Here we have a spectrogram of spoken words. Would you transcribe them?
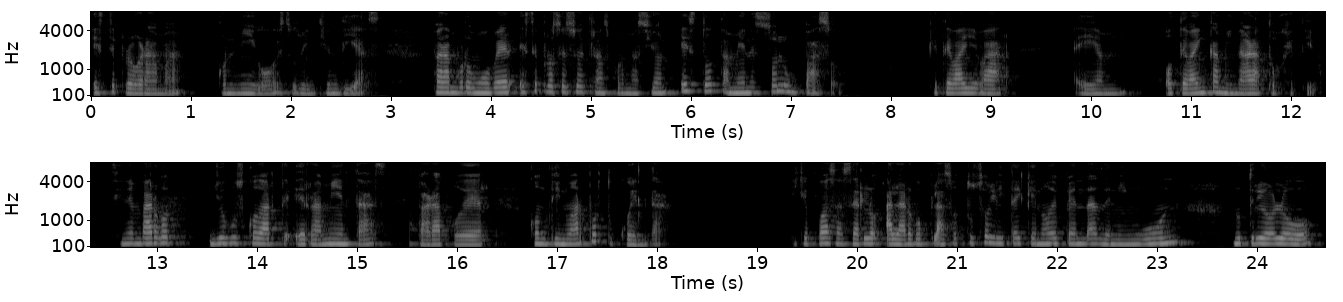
este programa conmigo, estos 21 días, para promover este proceso de transformación. Esto también es solo un paso que te va a llevar em, o te va a encaminar a tu objetivo. Sin embargo, yo busco darte herramientas para poder continuar por tu cuenta y que puedas hacerlo a largo plazo tú solita y que no dependas de ningún nutriólogo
